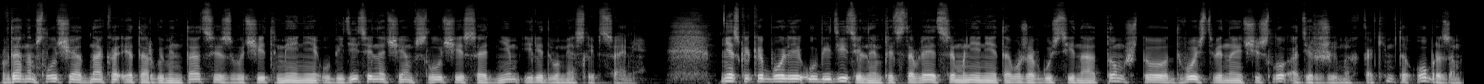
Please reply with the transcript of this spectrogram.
В данном случае, однако, эта аргументация звучит менее убедительно, чем в случае с одним или двумя слепцами. Несколько более убедительным представляется мнение того же Августина о том, что двойственное число одержимых каким-то образом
